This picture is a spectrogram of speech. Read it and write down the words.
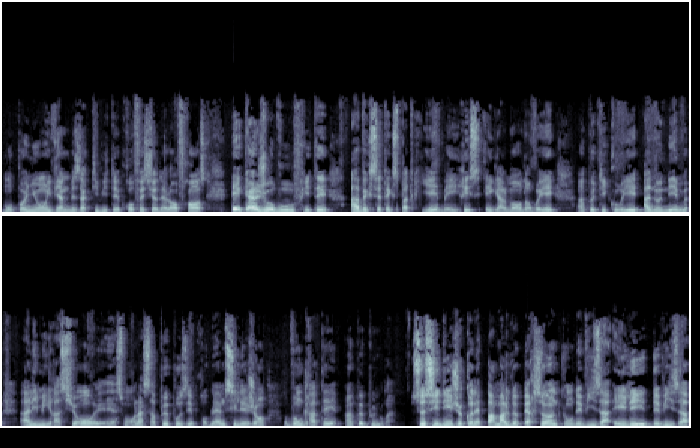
mon pognon, il vient de mes activités professionnelles en France et qu'un jour vous vous fritez avec cet expatrié, ben, il risque également d'envoyer un petit courrier anonyme à l'immigration et à ce moment-là, ça peut poser problème si les gens vont gratter un peu plus loin. Ceci dit, je connais pas mal de personnes qui ont des visas élites, des visas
